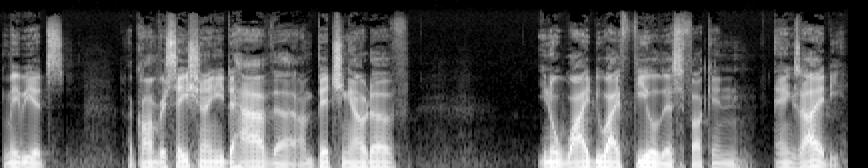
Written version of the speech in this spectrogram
maybe it's a conversation I need to have that I'm bitching out of. You know, why do I feel this fucking anxiety?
